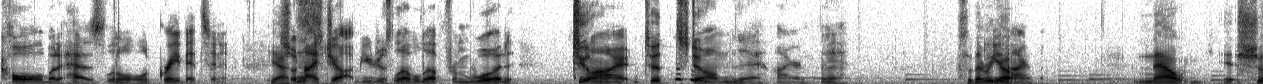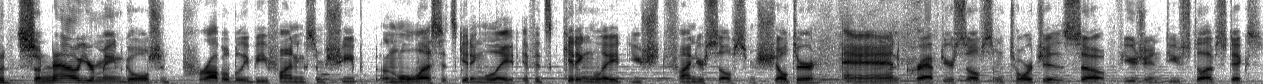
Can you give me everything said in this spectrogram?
coal, but it has little gray bits in it. Yeah. so it's- nice job. You just leveled up from wood to iron to stone. Yeah, iron. Yeah. So there You we get go. iron. Now it should. So now your main goal should probably be finding some sheep, unless it's getting late. If it's getting late, you should find yourself some shelter and craft yourself some torches. So, Fusion, do you still have sticks?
